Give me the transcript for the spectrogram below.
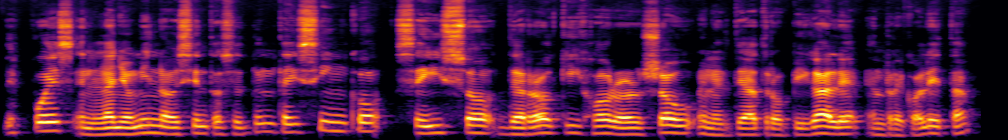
Después, en el año 1975, se hizo The Rocky Horror Show en el Teatro Pigale en Recoleta,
